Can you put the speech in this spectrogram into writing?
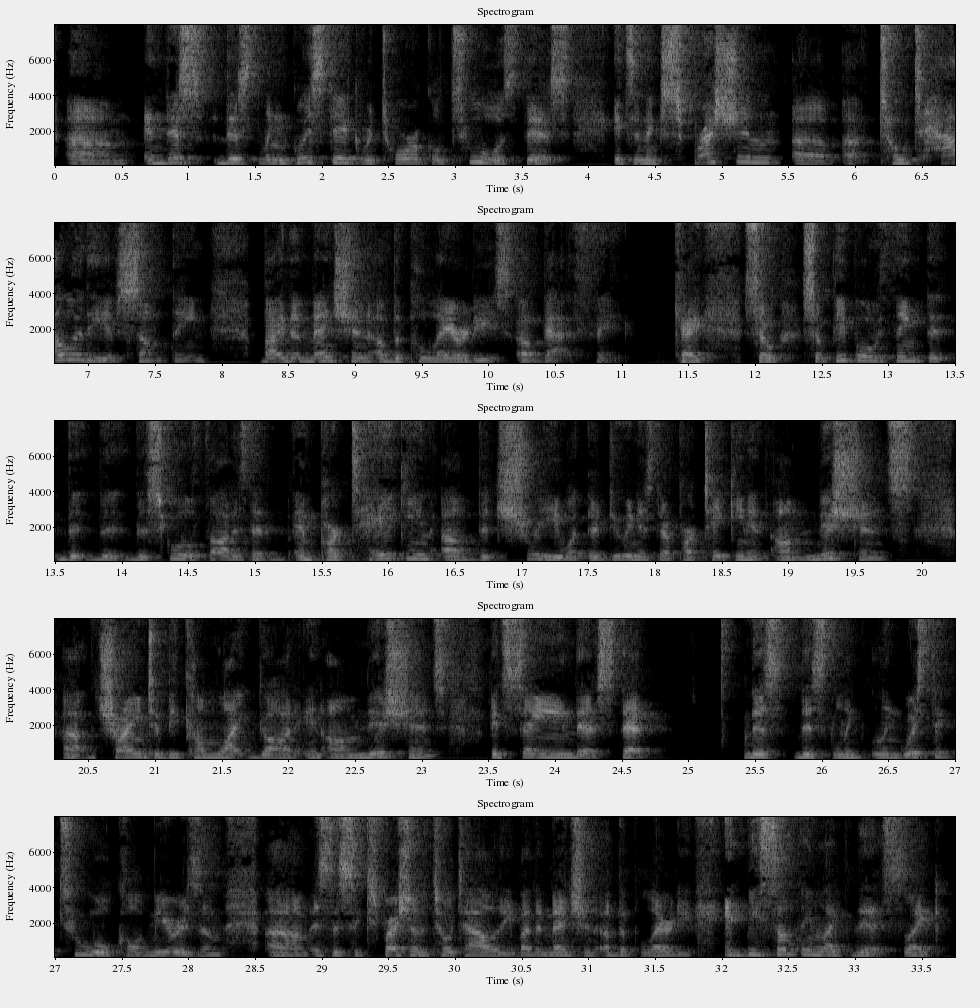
Um, and this this linguistic rhetorical tool is this it's an expression of a totality of something by the mention of the polarities of that thing okay? So so people who think that the, the, the school of thought is that in partaking of the tree what they're doing is they're partaking in omniscience uh, trying to become like god in omniscience. It's saying this that this this ling- linguistic tool called merism um, is this expression of totality by the mention of the polarity. It'd be something like this like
